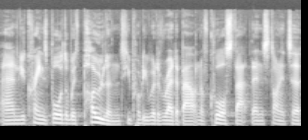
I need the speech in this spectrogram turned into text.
and Ukraine's border with Poland, you probably would have read about. And of course, that then starting to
